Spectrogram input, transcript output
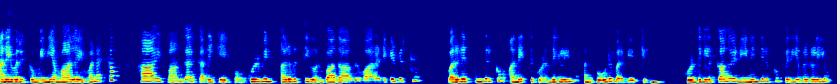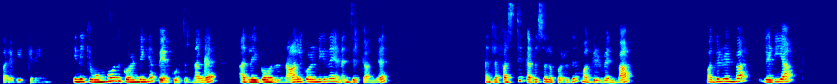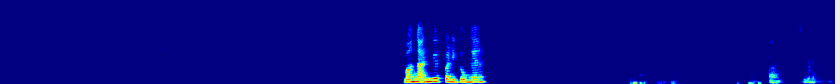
அனைவருக்கும் இனிய மாலை வணக்கம். ஹாய் வாங்க கதை கேட்போம். குழுவின் அறுபத்தி ஒன்பதாவது வார நிகழ்விற்கு வருகை தந்திருக்கும் அனைத்து குழந்தைகளையும் அன்போடு வரவேற்கிறேன். குழந்தைகளுக்காக இணைந்திருக்கும் பெரியவர்களையும் வரவேற்கிறேன். இன்னைக்கு ஒன்பது குழந்தைங்க பெயர் கொடுத்திருந்தாங்க. அதுல இப்ப ஒரு நாலு குழந்தைங்க தான் இணைஞ்சிருக்காங்க. அதுல ஃபர்ஸ்ட் கதை சொல்ல போறது மகிழ்வென்பா மகிழ்வென்பா ரெடியா வாங்க அன்மியூட் பண்ணிக்கோங்க.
